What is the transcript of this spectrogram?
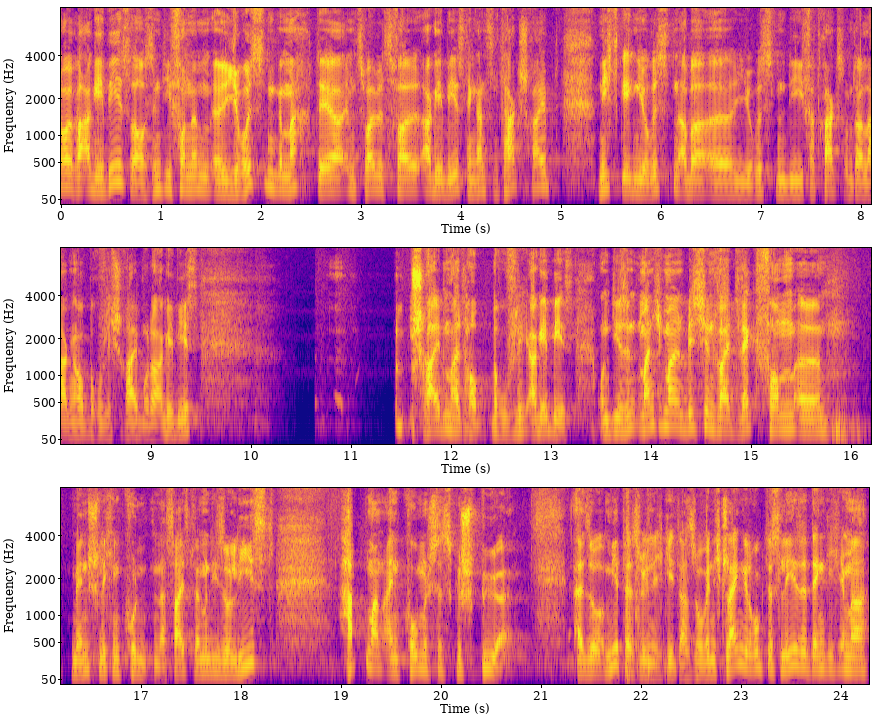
eure AGBs aus? Sind die von einem äh, Juristen gemacht, der im Zweifelsfall AGBs den ganzen Tag schreibt? Nichts gegen Juristen, aber äh, Juristen, die Vertragsunterlagen hauptberuflich schreiben oder AGBs, schreiben halt hauptberuflich AGBs. Und die sind manchmal ein bisschen weit weg vom äh, menschlichen Kunden. Das heißt, wenn man die so liest, hat man ein komisches Gespür. Also mir persönlich geht das so. Wenn ich Kleingedrucktes lese, denke ich immer,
